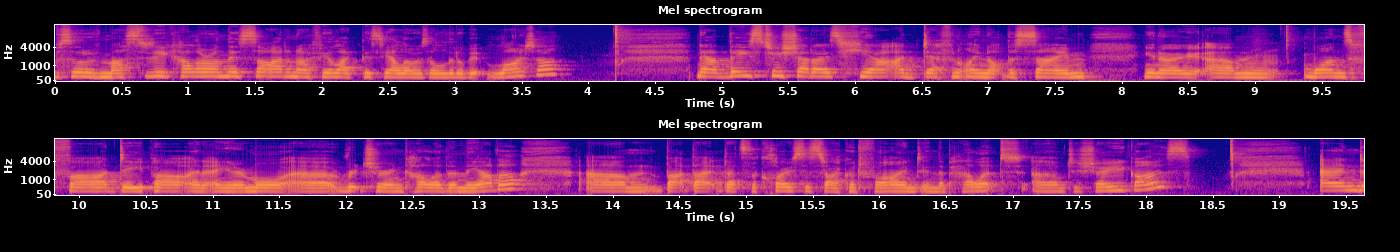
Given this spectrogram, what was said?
sort of mustardy colour on this side and I feel like this yellow is a little bit lighter. Now these two shadows here are definitely not the same. You know, um, one's far deeper and you know more uh, richer in colour than the other, um, but that, that's the closest I could find in the palette um, to show you guys. And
